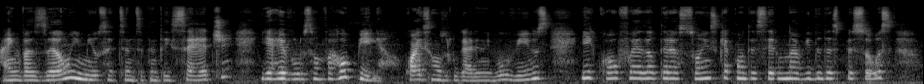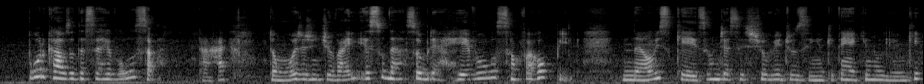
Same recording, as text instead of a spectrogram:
a invasão em 1777 e a Revolução Farroupilha. Quais são os lugares envolvidos e qual foi as alterações que aconteceram na vida das pessoas por causa dessa revolução, tá? Então hoje a gente vai estudar sobre a Revolução Farroupilha. Não esqueçam de assistir o videozinho que tem aqui no link,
